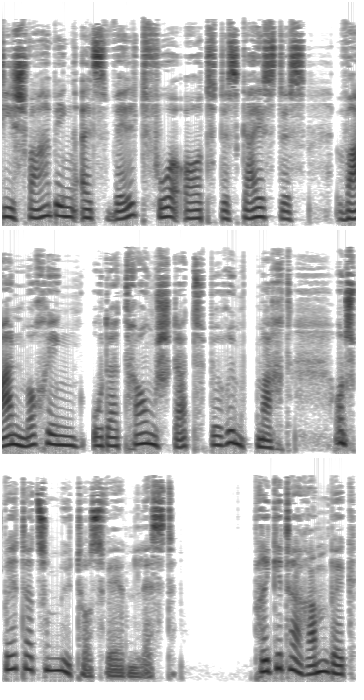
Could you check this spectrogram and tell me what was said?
die Schwabing als Weltvorort des Geistes, Wahnmoching oder Traumstadt berühmt macht und später zum Mythos werden lässt. Brigitta Rambeck,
